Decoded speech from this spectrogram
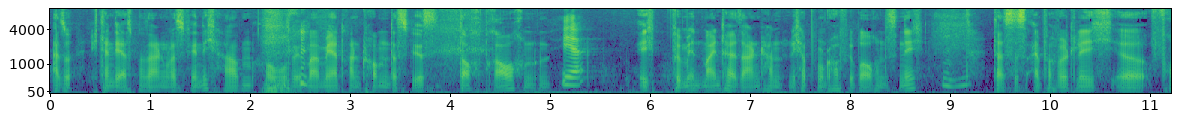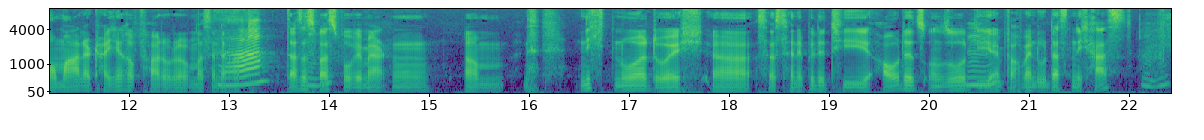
Also ich kann dir erstmal sagen, was wir nicht haben, aber wo wir immer mehr dran kommen, dass wir es doch brauchen. Und ja. ich für meinen Teil sagen kann, ich habe gehofft, wir brauchen das nicht, mhm. dass es einfach wirklich äh, formale Karrierepfade oder irgendwas in der ah. Art. Das ist mhm. was, wo wir merken, ähm, nicht nur durch äh, Sustainability Audits und so, mhm. die einfach, wenn du das nicht hast, mhm.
